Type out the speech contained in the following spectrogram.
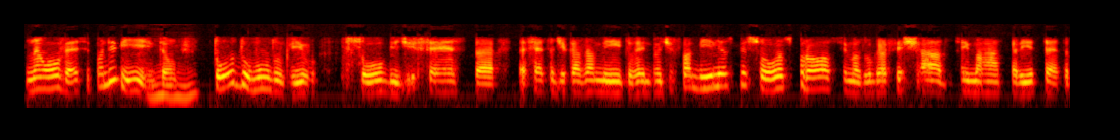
não houvesse pandemia. Então, uhum. todo mundo viu, soube de festa, é, festa de casamento, reunião de família, as pessoas próximas, lugar fechado, sem máscara e etc.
